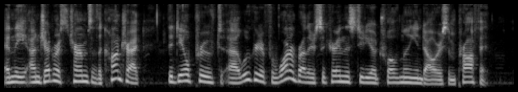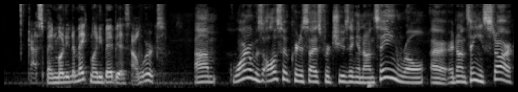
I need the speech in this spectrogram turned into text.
and the ungenerous terms of the contract, the deal proved uh, lucrative for Warner Brothers, securing the studio $12 million in profit. Gotta spend money to make money, baby. That's how it works. Warner was also criticized for choosing a non-singing role or a non-singing star,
